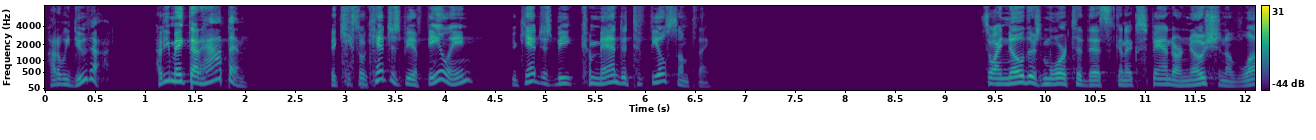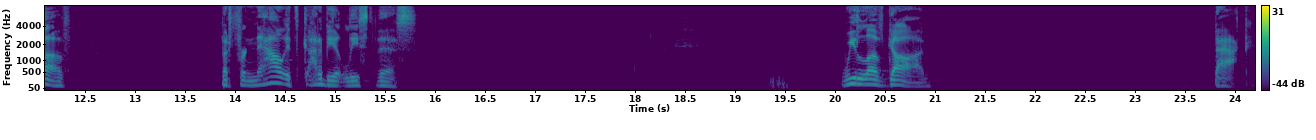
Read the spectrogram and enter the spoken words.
How do we do that? How do you make that happen? It so it can't just be a feeling. You can't just be commanded to feel something. So I know there's more to this, it's going to expand our notion of love. But for now, it's got to be at least this. We love God back.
